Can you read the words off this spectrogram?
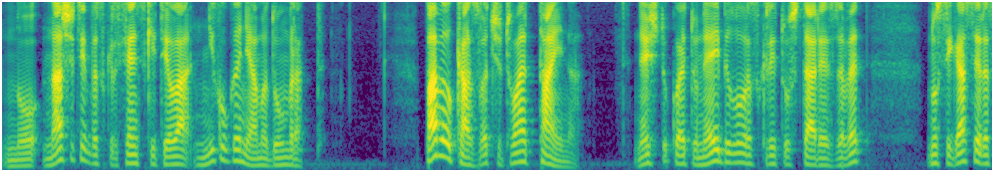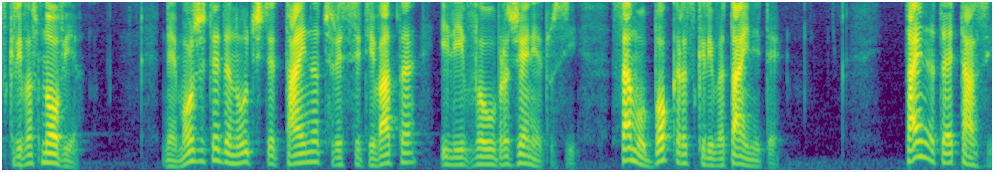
Но нашите възкресенски тела никога няма да умрат. Павел казва, че това е тайна. Нещо, което не е било разкрито в Стария Завет, но сега се разкрива в Новия – не можете да научите тайна чрез сетивата или въображението си. Само Бог разкрива тайните. Тайната е тази.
